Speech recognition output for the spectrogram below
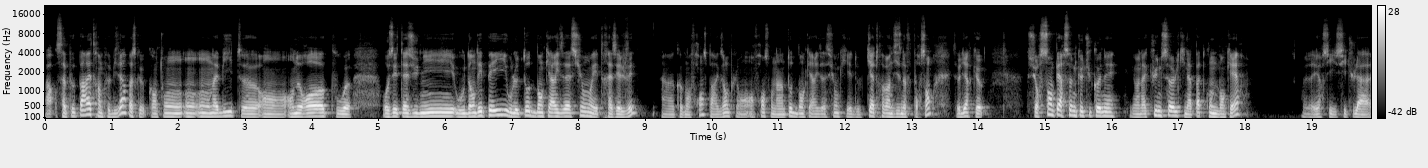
Alors ça peut paraître un peu bizarre parce que quand on, habite euh, en, Europe ou euh, aux États-Unis ou dans des pays où le taux de bancarisation est très élevé, euh, comme en France par exemple. En, France, on a un taux de bancarisation qui est de 99%. Ça veut dire que sur 100 personnes que tu connais, il n'y en a qu'une seule qui n'a pas de compte bancaire. D'ailleurs, si, tu la,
